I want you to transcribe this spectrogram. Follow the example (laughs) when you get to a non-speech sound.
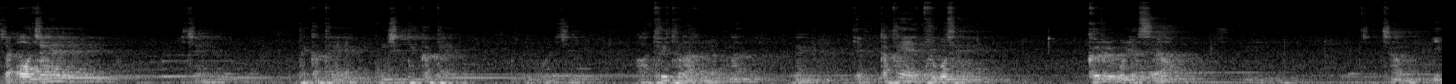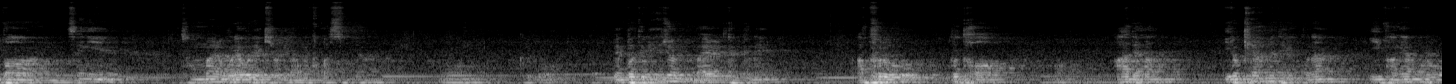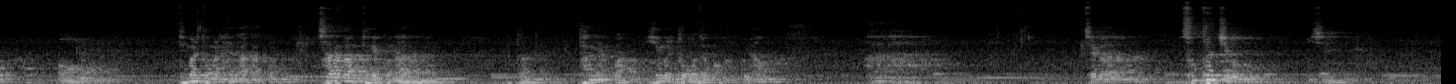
자, 어제 이제 팬카페 공식 팬카페 그리고 이제 아 트위터는 안 올렸구나. 네, 이렇게 카페 두 곳에 글을 올렸어요. 음, 참 이번 생일 정말 오래오래 기억에 남을 것 같습니다. 어, 그리고 멤버들이 해준 말 덕분에 앞으로도 더 어, 아 내가 이렇게 하면 되겠구나 이 방향으로 어, 팀 활동을 해 나가고 살아가면 되겠구나라는 어떤 방향과 힘을 또 얻은 것 같고요. 아, 제가 손편지로 이제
